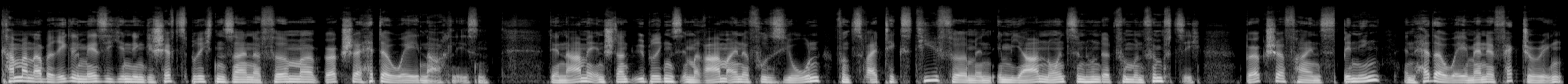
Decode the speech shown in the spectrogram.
kann man aber regelmäßig in den Geschäftsberichten seiner Firma Berkshire Hathaway nachlesen. Der Name entstand übrigens im Rahmen einer Fusion von zwei Textilfirmen im Jahr 1955, Berkshire Fine Spinning und Hathaway Manufacturing,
